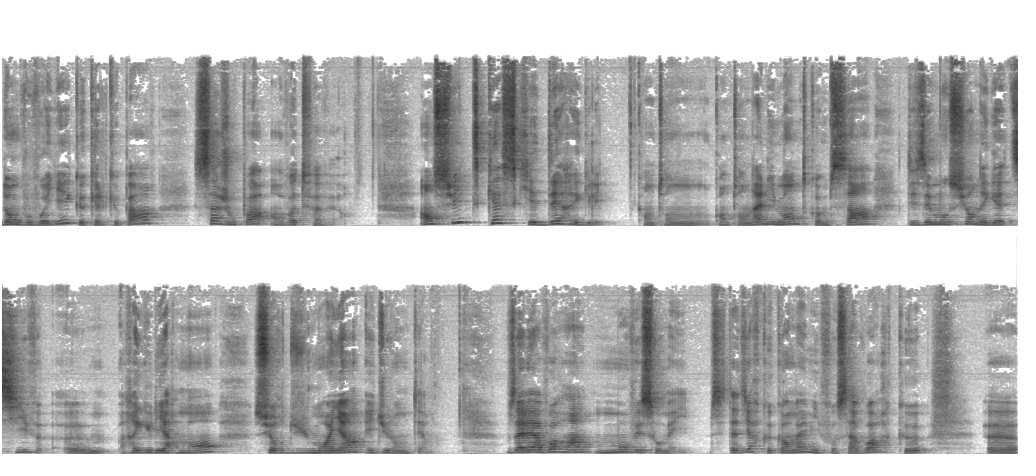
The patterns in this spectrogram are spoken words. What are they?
Donc vous voyez que quelque part, ça joue pas en votre faveur. Ensuite, qu'est-ce qui est déréglé quand on, quand on alimente comme ça des émotions négatives euh, régulièrement sur du moyen et du long terme? Vous allez avoir un mauvais sommeil. C'est-à-dire que quand même, il faut savoir que euh,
